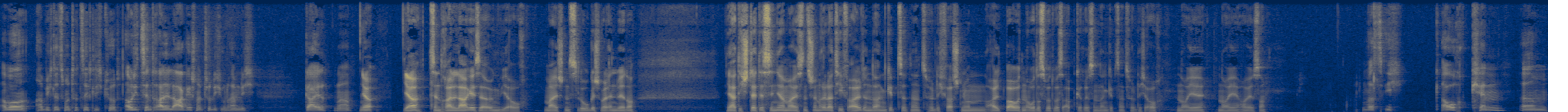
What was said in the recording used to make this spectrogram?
Aber habe ich letztes Mal tatsächlich gehört. Aber die zentrale Lage ist natürlich unheimlich geil. Ja. Ja, ja, zentrale Lage ist ja irgendwie auch meistens logisch, weil entweder, ja, die Städte sind ja meistens schon relativ alt und dann gibt es natürlich fast nur einen Altbauten oder es wird was abgerissen, dann gibt es natürlich auch neue, neue Häuser. Was ich auch kenne, ähm,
